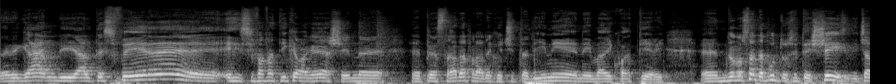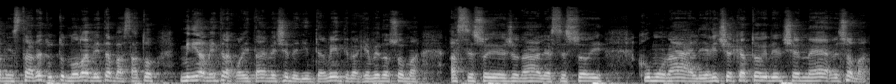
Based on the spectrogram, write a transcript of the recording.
nelle grandi alte sfere e, si fa fatica magari a scendere eh, per strada a parlare con i cittadini nei vari quartieri. Eh, nonostante appunto siete scesi mesi diciamo in strada e tutto non avete abbassato minimamente la qualità invece degli interventi perché vedo insomma assessori regionali, assessori comunali, ricercatori del CNR, insomma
